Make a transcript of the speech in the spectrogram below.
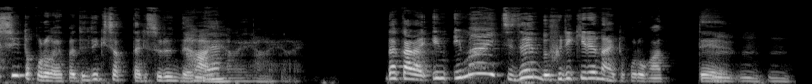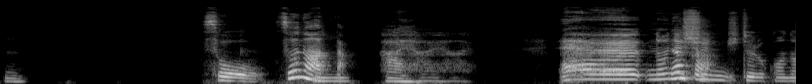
しいところがやっぱ出てきちゃったりするんだよね。はいはいはいはい。だからい、いまいち全部振り切れないところがあっうんて、うんうんうん。そう、そういうのはあった。うんはいはいはい。えー、なんか何信じてるかな？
